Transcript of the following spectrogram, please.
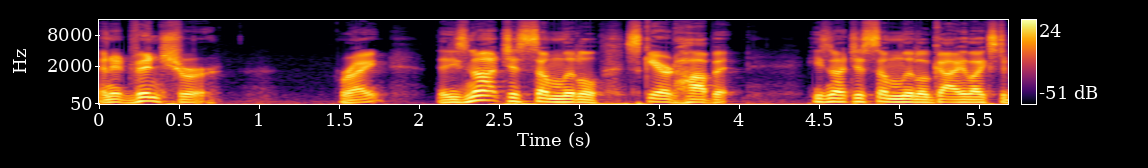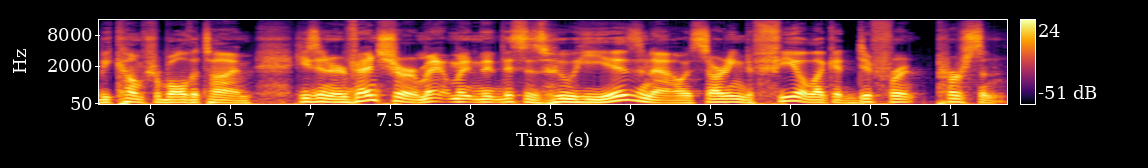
an adventurer right that he's not just some little scared hobbit. He's not just some little guy who likes to be comfortable all the time. He's an adventurer. Man, this is who he is now. Is starting to feel like a different person.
